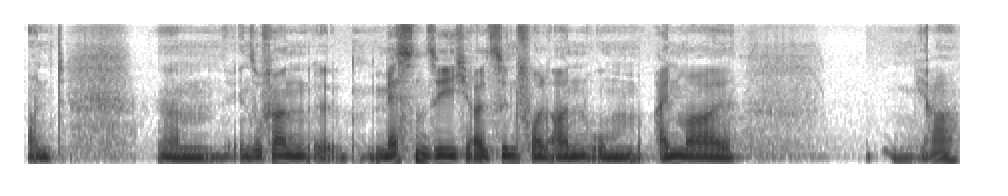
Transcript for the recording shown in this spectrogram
Und ähm, insofern äh, messen sehe ich als sinnvoll an, um einmal ja,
